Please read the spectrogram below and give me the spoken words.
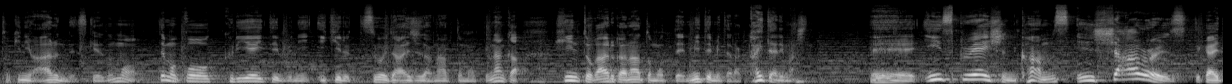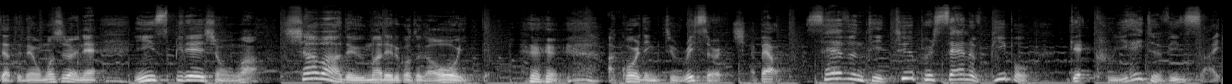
時にはあるんですけれどもでもこうクリエイティブに生きるってすごい大事だなと思ってなんかヒントがあるかなと思って見てみたら書いてありました。えー、Inspiration comes in showers って書いてあってね面白いね。インスピレーションはシャワーで生まれることが多いって。According to research, about 72% of people get creative insight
